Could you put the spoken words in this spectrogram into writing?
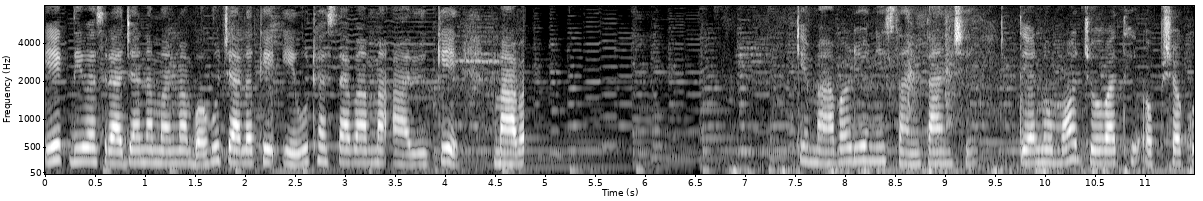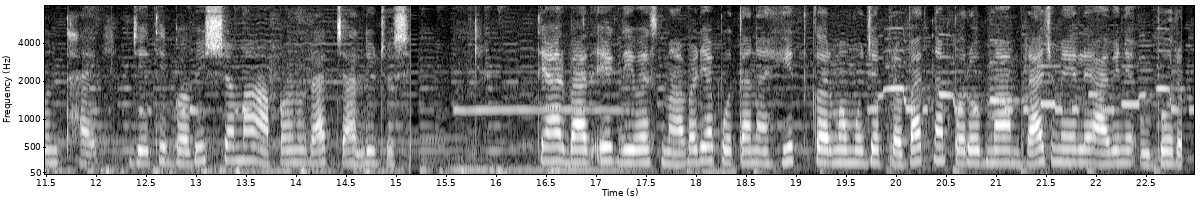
એક દિવસ રાજાના મનમાં બહુ ચાલકે એવું ઠસાવવામાં આવ્યું કે માવ કે માવડીઓની સંતાન છે. તેનું મોત જોવાથી અપશકુન થાય, જેથી ભવિષ્યમાં આપણું રાજ ચાલ્યું જશે. ત્યારબાદ એક દિવસ માવડિયા પોતાના હિત કર્મ મુજબ પ્રભાતના પરોબમાં રાજમહેલે આવીને ઊભો રહ્યો.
